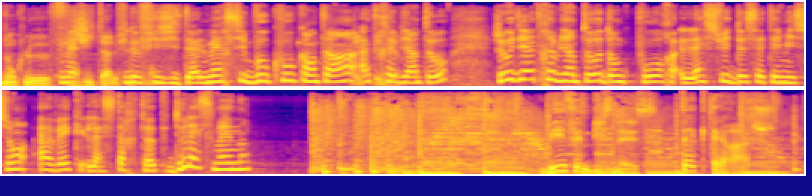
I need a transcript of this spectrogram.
donc le digital. Le digital. Merci beaucoup, Quentin. à très bientôt. Je vous dis à très bientôt donc pour la suite de cette émission avec la start-up de la semaine. BFM Business, Tech RH.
